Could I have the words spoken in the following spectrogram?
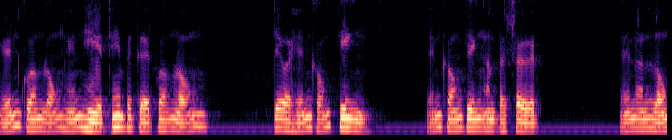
เห็นความหลง เห็นเหตุให้ไปเกิดความหลงเรียกว่าเห็นของจริง เห็นของจริงอันประเสริฐ ห็นมันหลง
